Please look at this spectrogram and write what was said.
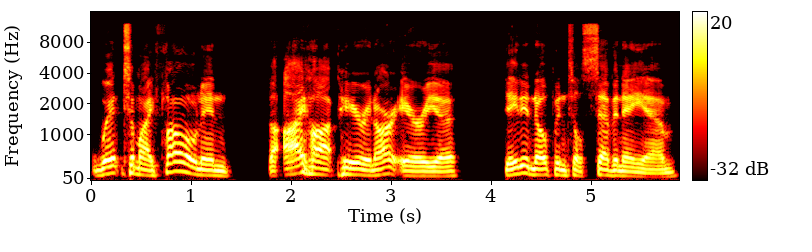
went to my phone and the IHOP here in our area, they didn't open till 7 a.m.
